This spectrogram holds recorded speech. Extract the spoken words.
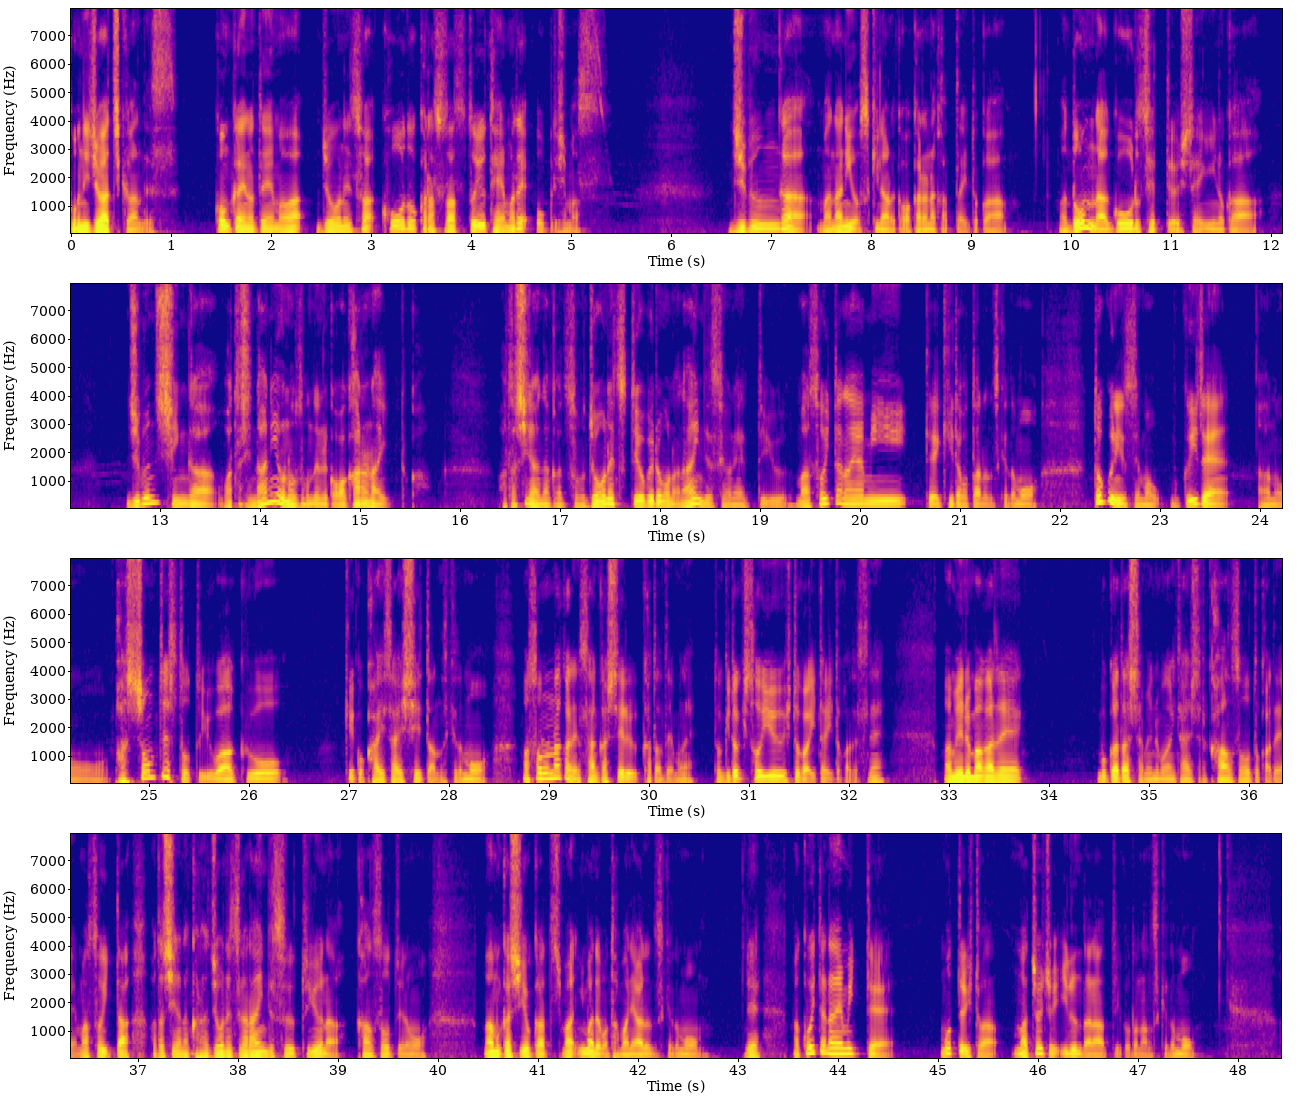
こんにちは、ちくわんです。今回のテーマは、情熱は行動から育つというテーマでお送りします。自分が、まあ、何を好きなのかわからなかったりとか、まあ、どんなゴール設定をしたらいいのか、自分自身が私何を望んでいるのかわからないとか、私にはなんかその情熱って呼べるものはないんですよねっていう、まあそういった悩みって聞いたことあるんですけども、特にですね、まあ、僕以前、あの、パッションテストというワークを結構開催していたんですけども、まあ、その中で参加している方でもね、時々そういう人がいたりとかですね、まあ、メルマガで、僕が出したメルマガに対しての感想とかで、まあ、そういった私にはなかなか情熱がないんですというような感想というのも、まあ、昔よくあったし、まあ、今でもたまにあるんですけども、で、まあ、こういった悩みって持ってる人は、まあ、ちょいちょいいるんだなということなんですけども、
